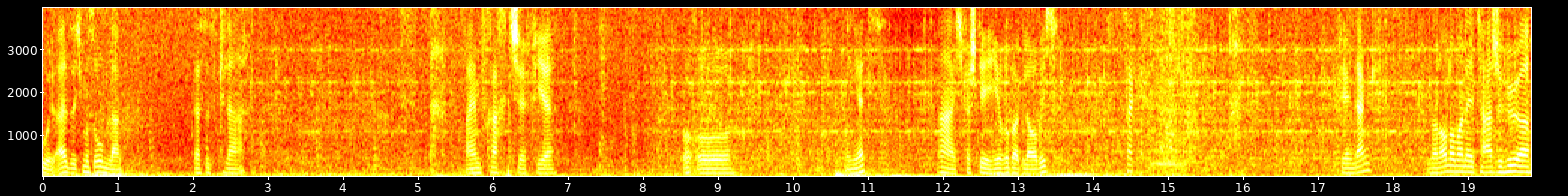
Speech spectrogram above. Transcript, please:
cool. Also, ich muss oben lang. Das ist klar. Beim Frachtschiff hier. Oh oh. Und jetzt? Ah, ich verstehe. Hier rüber, glaube ich. Zack. Vielen Dank. Und dann auch nochmal eine Etage höher.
